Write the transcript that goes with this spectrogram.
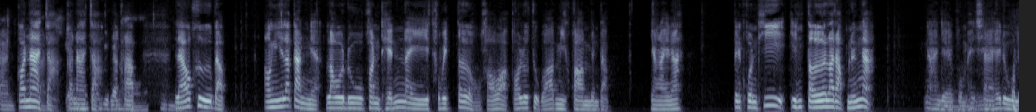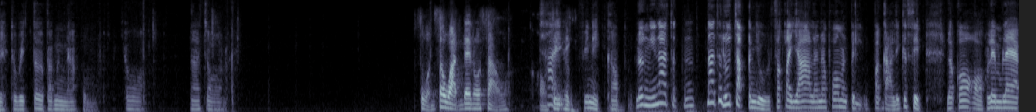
อ่าน ก็น่าจะอ่เขียก็น่าจะมีปัญหนะครับอืมแล้วคือแบบเอางี้ละกันเนี่ย เราดูคอนเทนต์ในทวิตเตอร์ของเขาอะก็รู้สึกว่ามีความเป็นแบบยังไงนะ เป็นคนที่อินเตอร์ระดับนึงอะ นะเดี๋ยวผมให้แชร์ให้ดูเลยทวิตเตอร์แป๊บนึงนะผมย่อหน้าจอหน่อยสวนสวรรค์ไดโนเสาร์ของใช่ฟีนิกซ์ฟินิกครับ เรื่องนี้น่าจะน่าจะรู้จักกันอยู่สักระยะแล้วนะ เพราะมันเป็นประกาศลิขสิทธิ์แล้วก็ออกเล่มแรก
